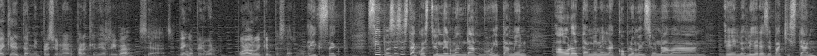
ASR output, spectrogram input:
hay que también presionar para que de arriba sea, se tenga. Pero bueno, por algo hay que empezar, ¿no? Exacto. Sí, pues es esta cuestión de hermandad, ¿no? Y también, ahora también en la COP lo mencionaban eh, los líderes de Pakistán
